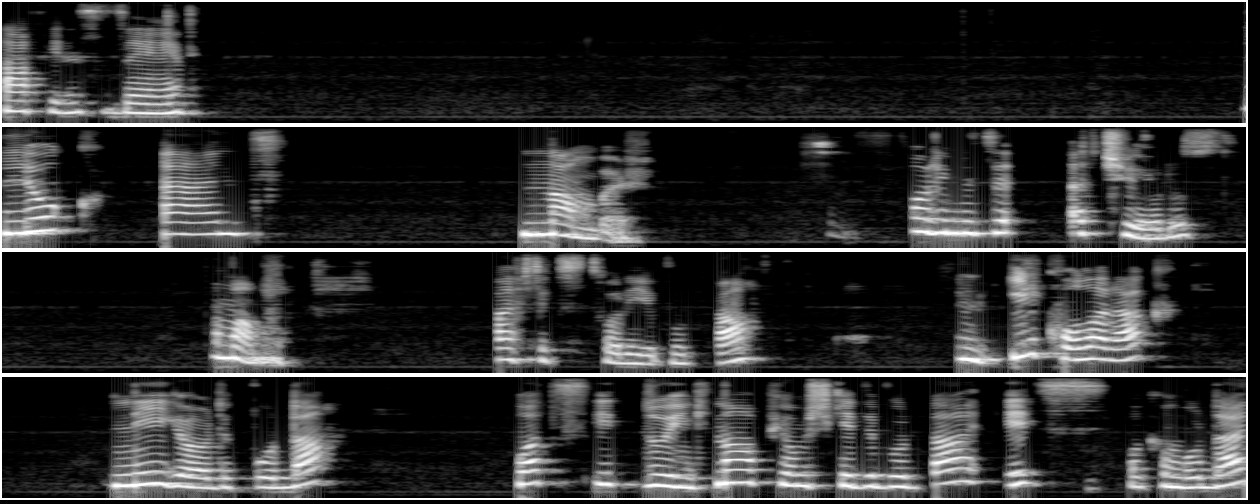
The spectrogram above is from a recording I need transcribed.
Aferin size. Look and number. Şimdi story'mizi açıyoruz. Tamam mı? Açtık story'yi burada. Şimdi ilk olarak neyi gördük burada? What's it doing? Ne yapıyormuş kedi burada? It's, bakın burada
